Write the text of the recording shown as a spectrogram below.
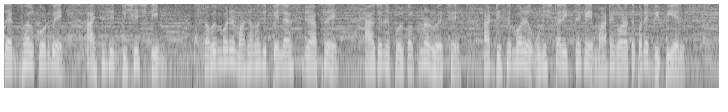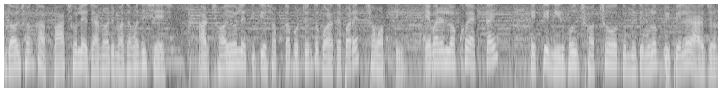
দেখভাল করবে আইসিসির বিশেষ টিম। নভেম্বরের মাঝামাঝি প্লেয়ার্স ড্রাফটে আয়োজনের পরিকল্পনা রয়েছে। আর ডিসেম্বরের উনিশ তারিখ থেকে মাঠে গড়াতে পারে বিপিএল দল সংখ্যা পাঁচ হলে জানুয়ারি মাঝামাঝি শেষ আর ছয় হলে তৃতীয় সপ্তাহ পর্যন্ত গড়াতে পারে সমাপ্তি। এবারের লক্ষ্য একটাই, একটি নির্ভুল, স্বচ্ছ ও দুর্নীতিমূলক বিপিএলের আয়োজন।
